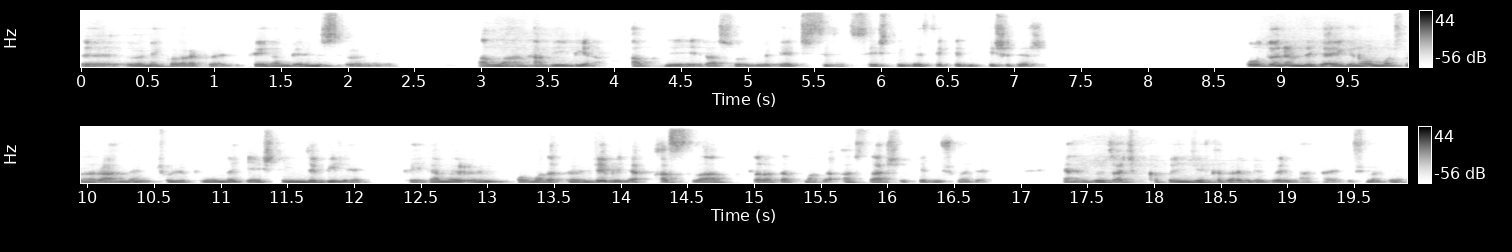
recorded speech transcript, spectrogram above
e, örnek olarak verdi. Peygamberimiz örneği. Allah'ın Habibi, Abdi, Resulü, elçisi seçtiği, desteklediği kişidir. O dönemde yaygın olmasına rağmen çocukluğunda, gençliğinde bile, peygamber ön, olmadan önce bile asla putlara tapmadı, asla şirke düşmedi. Yani göz açıp kapayıncaya kadar bile böyle bir hataya düşmedi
